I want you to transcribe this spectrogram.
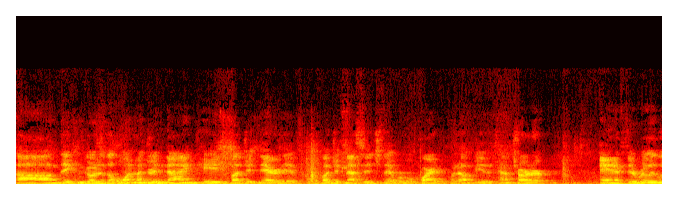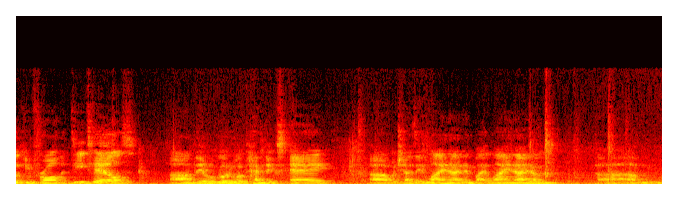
um, they can go to the 109-page budget narrative or budget message that we're required to put out via the town charter. And if they're really looking for all the details, um, they will go to Appendix A, uh, which has a line item by line item um,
